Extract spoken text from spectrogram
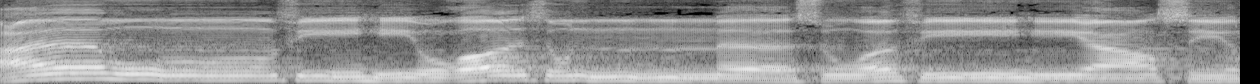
عام فيه يغاث الناس وفيه يعصرون.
